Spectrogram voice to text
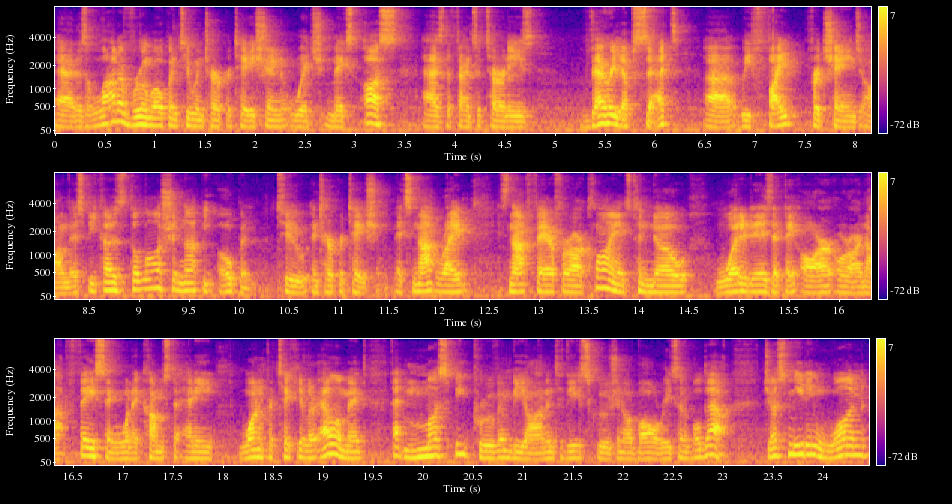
Uh, there's a lot of room open to interpretation, which makes us, as defense attorneys, very upset. Uh, we fight for change on this because the law should not be open to interpretation. It's not right, it's not fair for our clients to know what it is that they are or are not facing when it comes to any one particular element that must be proven beyond and to the exclusion of all reasonable doubt. Just meeting one,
